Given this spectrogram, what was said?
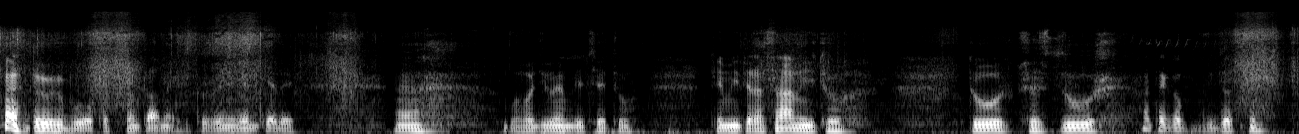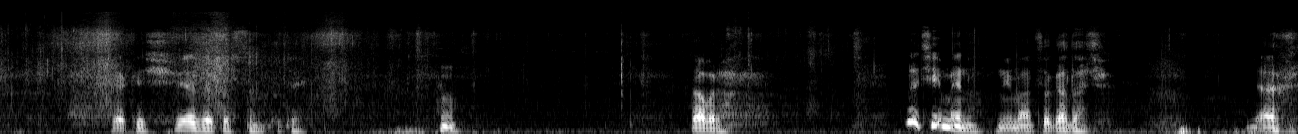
tu by było posprzątane, tylko że nie wiem kiedy. Bo chodziłem, wiecie, tu tymi trasami, tu tu przez wzdłuż, a tego widocznie jakieś świeże też są tutaj. Hm. Dobra, lecimy no, nie ma co gadać. Ja już,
